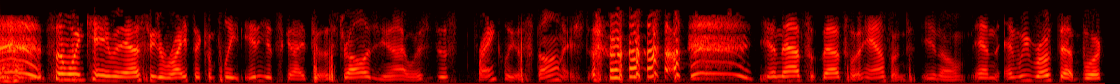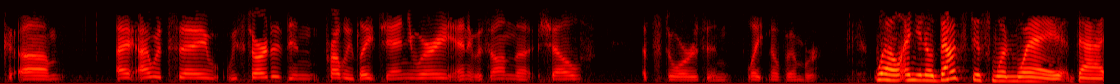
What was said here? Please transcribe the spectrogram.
Someone came and asked me to write the complete idiot's guide to astrology and I was just frankly astonished. and that's that's what happened, you know. And and we wrote that book um I I would say we started in probably late January and it was on the shelves at stores in late November. Well, and you know that's just one way that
